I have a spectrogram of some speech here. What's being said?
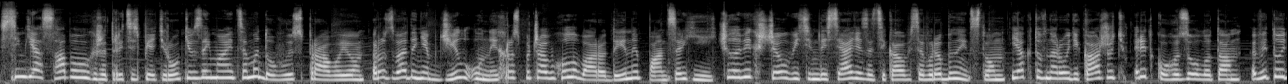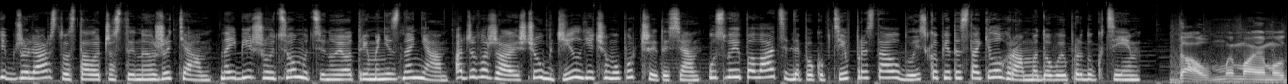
Сім'я Сабових вже 35 років займається медовою справою. Розведення бджіл у них розпочав голова родини пан Сергій. Чоловік ще у 80-ті зацікавився виробництвом, як то в народі кажуть, рідкого золота. Відтоді бджолярство стало частиною життя. Найбільше у цьому цінує отримані знання, адже вважає, що у бджіл є чому повчитися. У своїй палаці для покупців представив близько 500 кілограм медової продукції. Да, ми маємо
